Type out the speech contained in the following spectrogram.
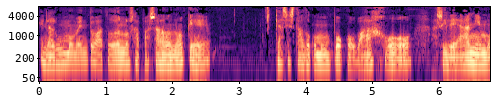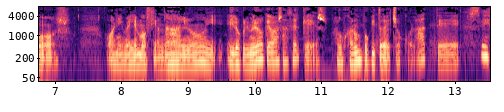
en algún momento a todos nos ha pasado, ¿no? Que, que has estado como un poco bajo, así de ánimos, o a nivel emocional, ¿no? Y, lo primero que vas a hacer que es a buscar un poquito de chocolate. Sí.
